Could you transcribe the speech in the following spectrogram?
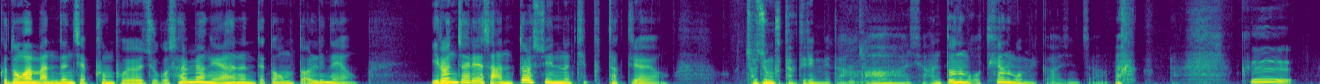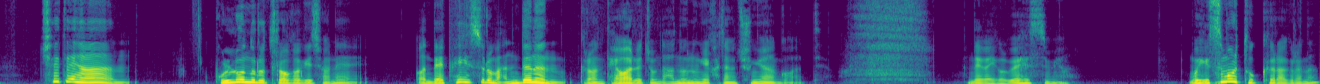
그동안 만든 제품 보여주고 설명해야 하는데 너무 떨리네요. 이런 자리에서 안 떨 수 있는 팁 부탁드려요. 저 좀 부탁드립니다. 아, 안 떠는 거 어떻게 하는 겁니까, 진짜. 그, 최대한 본론으로 들어가기 전에 어, 내 페이스로 만드는 그런 대화를 좀 나누는 게 가장 중요한 것 같아요. 내가 이걸 왜 했으며. 뭐 이게 small talk라 그러나?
